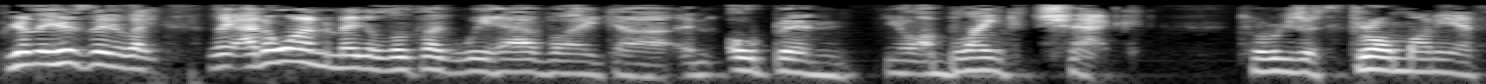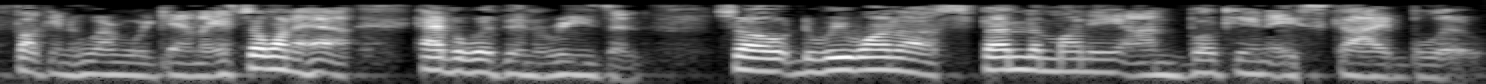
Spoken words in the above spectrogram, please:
Because here's the thing, like, like I don't want to make it look like we have like uh, an open, you know, a blank check to where we just throw money at fucking whoever we can. Like, I still want to have have it within reason. So, do we want to spend the money on booking a Sky Blue?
